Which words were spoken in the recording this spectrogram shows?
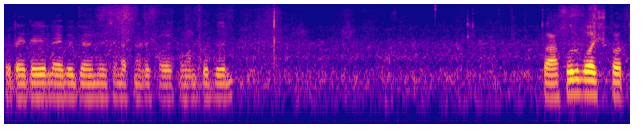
কোথায় থেকে লাইভে জয়েন হয়েছেন আপনারা সবাই কমেন্ট করবেন তো আফুর বয়স কত?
